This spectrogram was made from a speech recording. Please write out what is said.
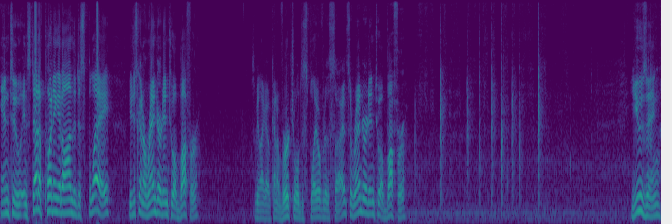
into instead of putting it on the display you're just going to render it into a buffer. So, be like a kind of virtual display over to the side. So, render it into a buffer using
